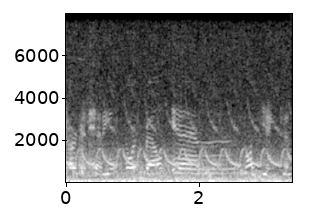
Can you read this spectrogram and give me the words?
Target heading northbound in North Yankton.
